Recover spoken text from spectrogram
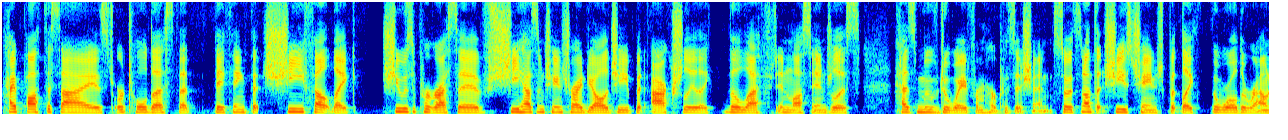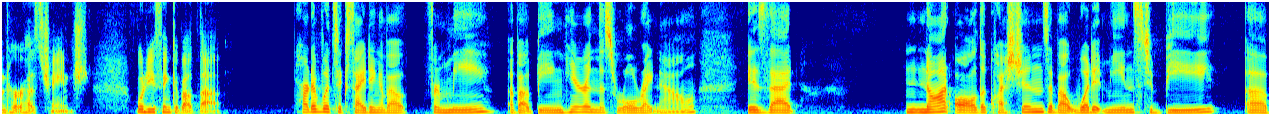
hypothesized or told us that they think that she felt like she was a progressive, she hasn't changed her ideology, but actually like the left in Los Angeles has moved away from her position. So it's not that she's changed, but like the world around her has changed. What do you think about that? Part of what's exciting about for me about being here in this role right now is that not all the questions about what it means to be a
